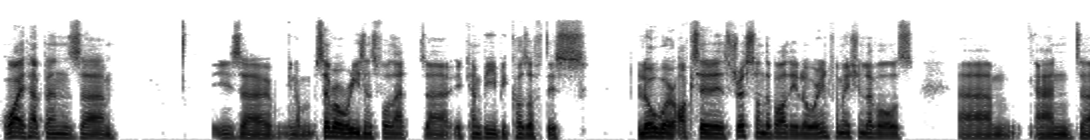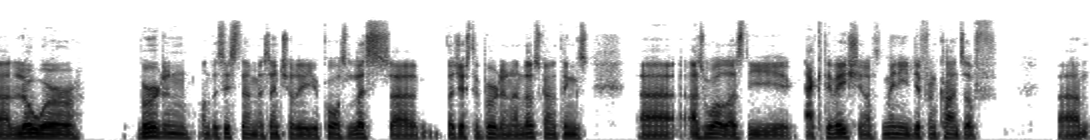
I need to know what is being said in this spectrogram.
why it happens um, is, uh, you know, several reasons for that. Uh, it can be because of this lower oxidative stress on the body, lower inflammation levels, um, and uh, lower burden on the system. Essentially, you cause less uh, digestive burden and those kind of things, uh, as well as the activation of many different kinds of um,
